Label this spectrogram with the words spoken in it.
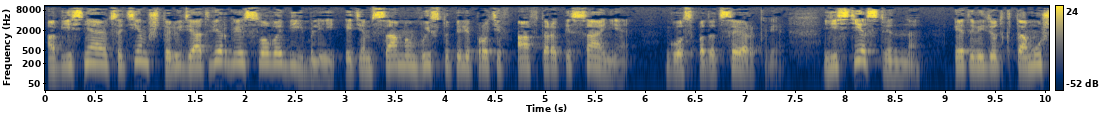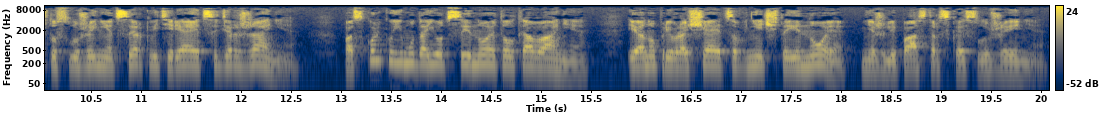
объясняются тем, что люди отвергли слово Библии и тем самым выступили против автора Писания, Господа Церкви. Естественно, это ведет к тому, что служение церкви теряет содержание, поскольку ему дается иное толкование, и оно превращается в нечто иное, нежели пасторское служение.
